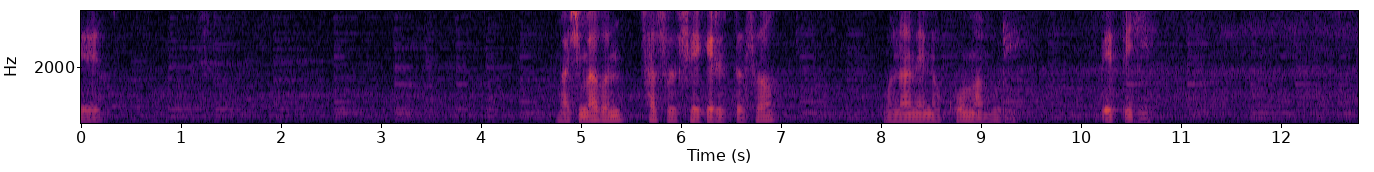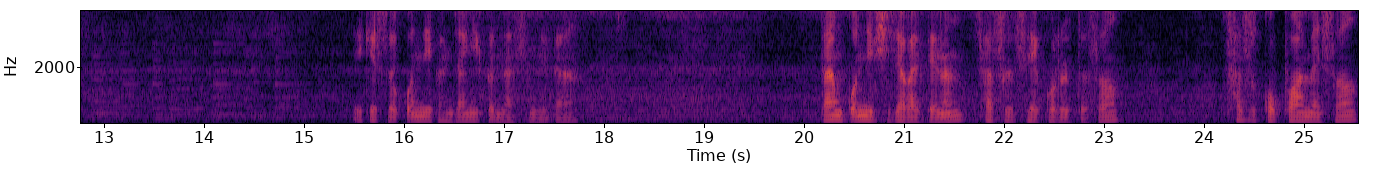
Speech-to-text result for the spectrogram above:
넷, 마지막은 사슬 세 개를 떠서 원 안에 넣고 마무리. 빼뜨기. 이렇게 해서 꽃잎 한 장이 끝났습니다. 다음 꽃잎 시작할 때는 사슬 세 코를 떠서 사슬 코 포함해서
